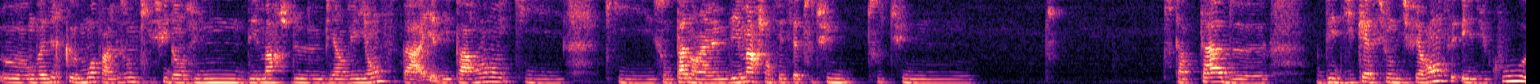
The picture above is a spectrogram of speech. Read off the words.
Euh, on va dire que moi par exemple qui suis dans une démarche de bienveillance, bah, il y a des parents qui qui sont pas dans la même démarche en fait, il y a toute une toute une tout un tas de d'éducation différentes et du coup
